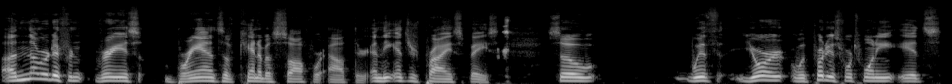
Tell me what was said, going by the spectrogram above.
a number of different various brands of cannabis software out there in the enterprise space. So, with your with Proteus 420, it's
